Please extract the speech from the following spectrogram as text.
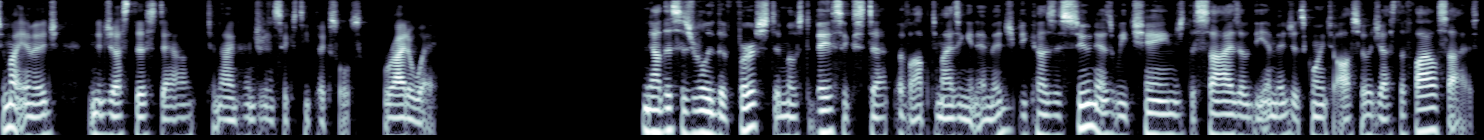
to my image and adjust this down to 960 pixels right away. Now this is really the first and most basic step of optimizing an image because as soon as we change the size of the image, it's going to also adjust the file size.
